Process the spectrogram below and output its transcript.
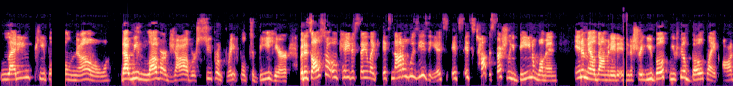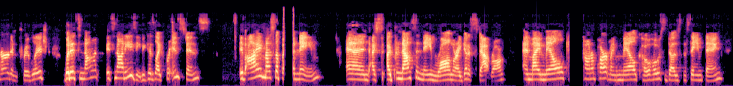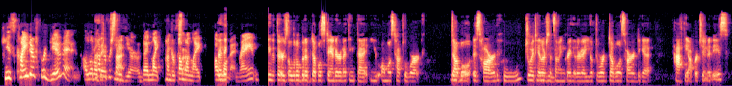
letting people know that we love our job. We're super grateful to be here, but it's also okay to say like it's not always easy. It's it's it's tough, especially being a woman in a male dominated industry. You both you feel both like honored and privileged, but it's not it's not easy because like for instance, if I mess up a name and I, I pronounce a name wrong or I get a stat wrong, and my male counterpart, my male co-host does the same thing, he's kind of forgiven a little bit 100%. easier than like 100% someone like a I think- woman, right? I think that there's a little bit of double standard. I think that you almost have to work double as hard. Joy Taylor said Mhm. something great the other day. You have to work double as hard to get half the opportunities.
